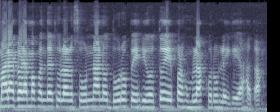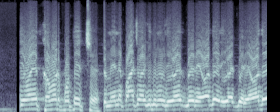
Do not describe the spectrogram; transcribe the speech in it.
મારા ગળામાં પંદર તોલાનો સોનાનો દોરો પહેર્યો હતો, એ પણ હુમલાખોરો લઈ ગયા હતા. દેવાયત ખબર પોતે જ છે. મેં પાંચ વાર કીધું દેવાયતભાઈ રહેવા દે દેવાયતભાઈ રહેવા દે.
